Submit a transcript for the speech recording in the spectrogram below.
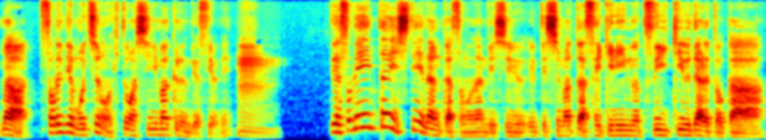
まあ、それでもちろん人は死にまくるんですよね。うん。で、それに対して、なんかその、なんでし言ってしまった責任の追及であるとか、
